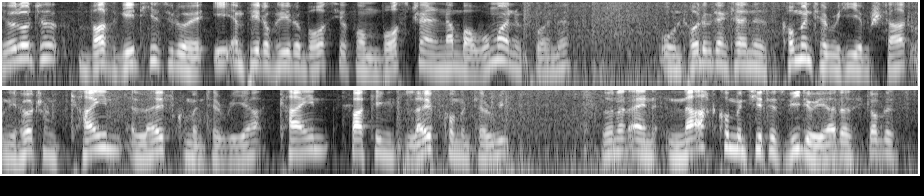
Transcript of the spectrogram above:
Jo Leute, was geht? Hier ist wieder EMP Doppelito Boss hier vom Boss Channel Number One, meine Freunde. Und heute wieder ein kleines Commentary hier im Start und ihr hört schon kein Live-Commentary, ja? Kein fucking Live-Commentary, sondern ein nachkommentiertes Video, ja? Das, ich glaube, das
